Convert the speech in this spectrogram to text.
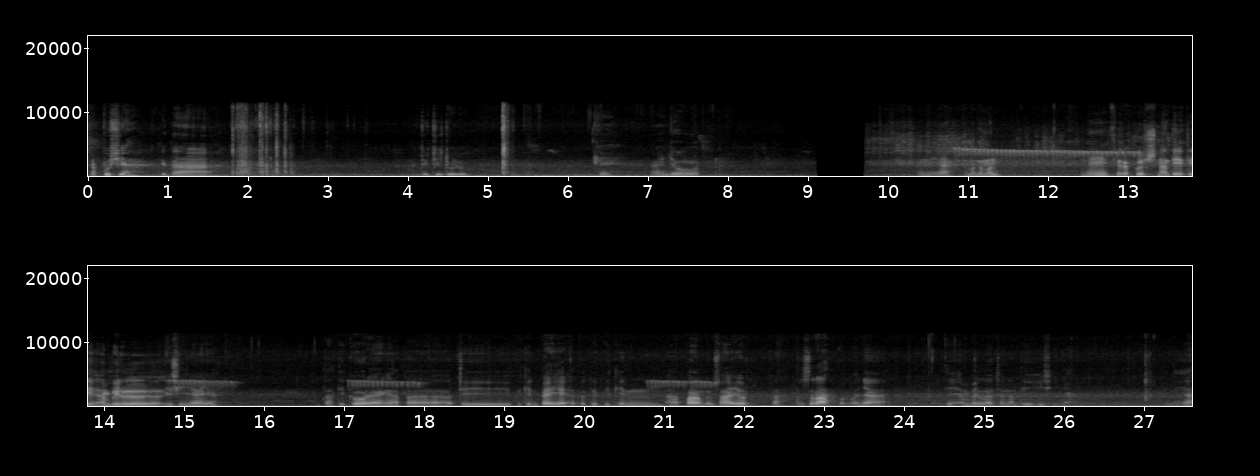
rebus ya. Kita cuci dulu. Oke lanjut. Ini ya teman-teman. Ini direbus nanti diambil isinya ya. Entah digoreng atau dibikin peyek atau dibikin apa untuk sayur. Nah terserah pokoknya diambil aja nanti isinya. Ini ya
